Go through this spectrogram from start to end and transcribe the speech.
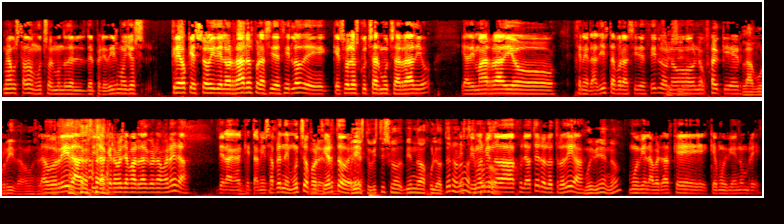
me ha gustado mucho el mundo del, del periodismo. Yo creo que soy de los raros, por así decirlo, de que suelo escuchar mucha radio y además radio generalista, por así decirlo, Sí, no, sí. no cualquier... La aburrida, vamos a La decir. aburrida, si la queremos llamar de alguna manera. De la que también se aprende mucho, por Hombre, cierto. Oye, ¿eh? estuvisteis viendo a Julio Otero, ¿no? Estuvimos viendo a Julia Otero el otro día. Muy bien, ¿no? Muy bien, la verdad que, que muy bien, hombre.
